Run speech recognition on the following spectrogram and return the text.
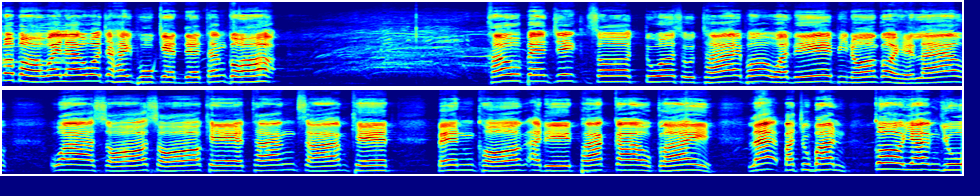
ก็บอกไว้แล้วว่าจะให้ภูเก็ตเด็ดทั้งเกาะ เขาเป็นจิ๊กซอว์ตัวสุดท้าย เพราะวันนี้พี่น้องก็เห็นแล้ว ว่าสอสอเขตทั้งสามเขต เป็นของอดีตพักก้าวไกล และปัจจุบันก็ยังอยู่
